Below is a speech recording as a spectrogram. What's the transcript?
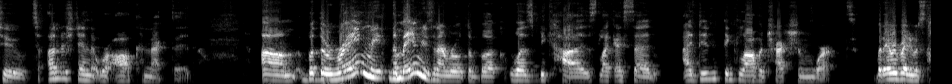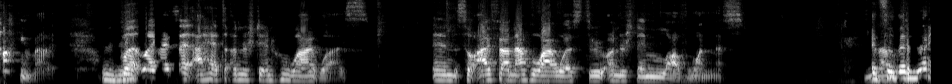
to, to understand that we're all connected. Um, but the rain, re- the main reason I wrote the book was because, like I said, I didn't think law of attraction worked, but everybody was talking about it. Mhm. But like I said, I had to understand who I was. And so I found out who I was through understanding the law of oneness. And so then what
